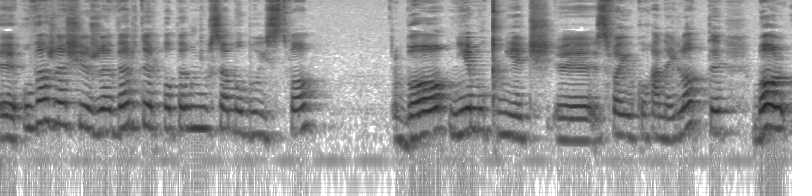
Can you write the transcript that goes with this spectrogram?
Y, Uważa się, że Werter popełnił samobójstwo, bo nie mógł mieć y, swojej ukochanej Lotty, bo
